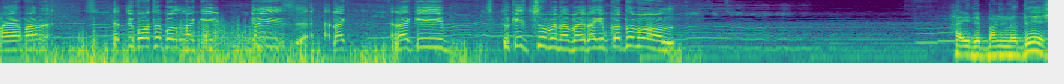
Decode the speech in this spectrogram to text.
ভাই, আমার তুই কথা বল রাকিব প্লিজ রাকিব, তোর কিচ্ছু হবে না, ভাই। রাকিব, কথা বল। হাই রে বাংলাদেশ,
